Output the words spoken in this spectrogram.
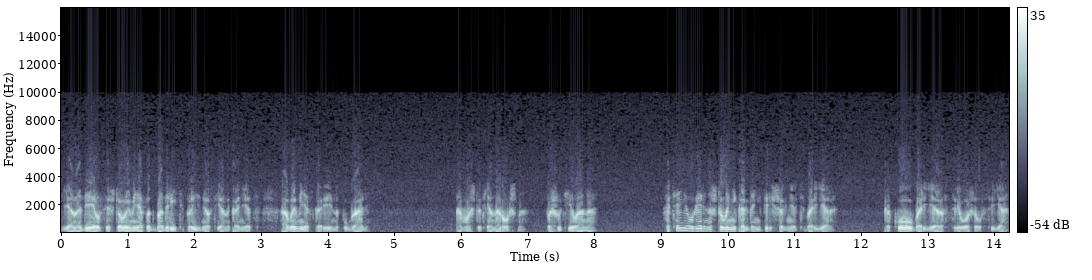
«Я надеялся, что вы меня подбодрите», — произнес я наконец, — «а вы меня скорее напугали». «А может, это я нарочно?» — пошутила она. «Хотя я уверена, что вы никогда не перешагнете барьера». «Какого барьера?» — встревожился я.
